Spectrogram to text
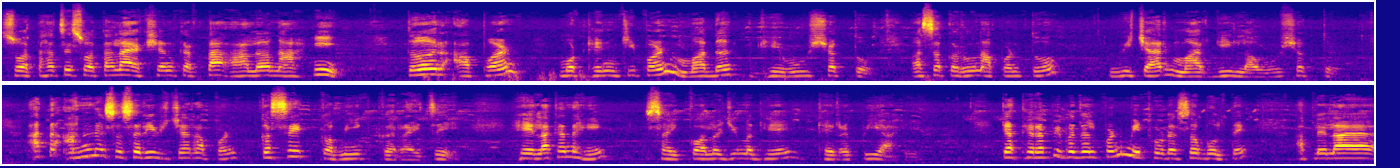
स्वतःचे स्वतःला ॲक्शन करता आलं नाही तर आपण मोठ्यांची पण मदत घेऊ शकतो. असं करून आपण तो विचार मार्गी लावू शकतो. आता अननेसेसरी विचार आपण कसे कमी करायचे? हेला का नाही सायकॉलॉजीमध्ये थेरपी आहे. त्या थेरपीबद्दल पण मी थोडंसं बोलते. आपल्याला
